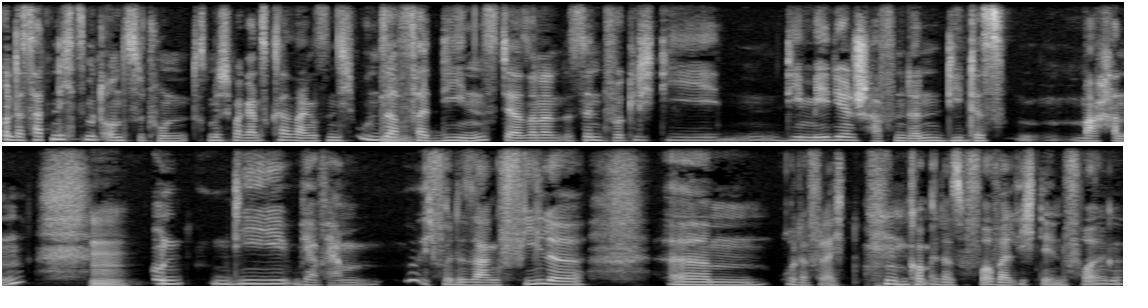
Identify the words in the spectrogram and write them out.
und das hat nichts mit uns zu tun, das muss ich mal ganz klar sagen, es ist nicht unser mhm. Verdienst, ja, sondern es sind wirklich die, die Medienschaffenden, die das machen. Mhm. Und die, ja, wir haben ich würde sagen, viele, ähm, oder vielleicht kommt mir das so vor, weil ich denen folge,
